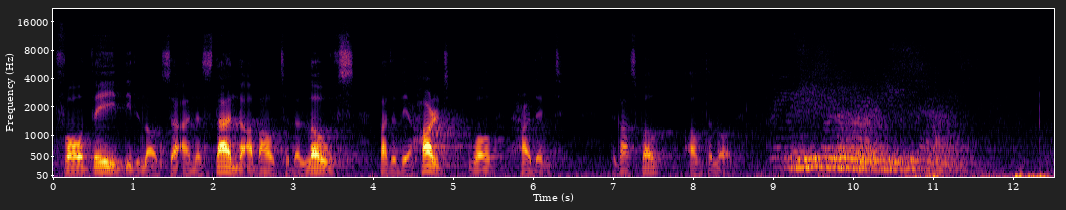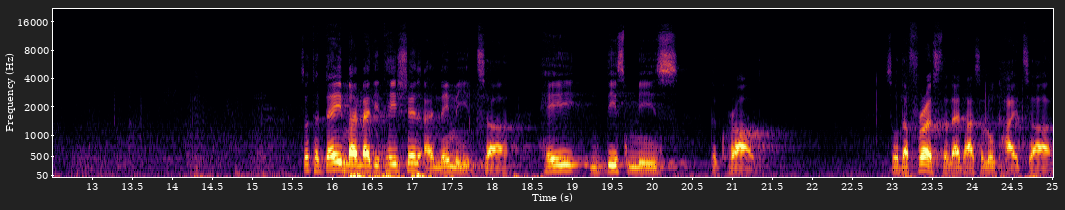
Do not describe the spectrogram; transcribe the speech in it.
for they did not understand about the loaves, but their heart were hardened. The Gospel of the Lord. So today, my meditation, I name it uh, He dismiss the crowd. So the first, let us look at uh,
